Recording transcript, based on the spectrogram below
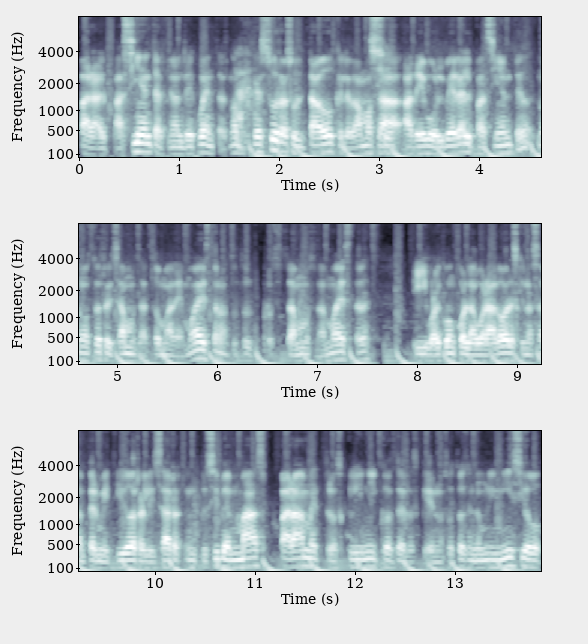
para el paciente al final de cuentas, ¿no? Porque es su resultado que le vamos a, devolver al paciente. Nosotros realizamos la toma de muestra, nosotros procesamos la muestra, igual con colaboradores que nos han permitido realizar inclusive más parámetros clínicos de los que nosotros en un inicio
